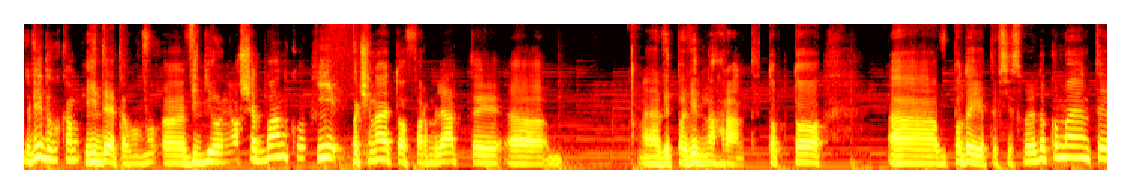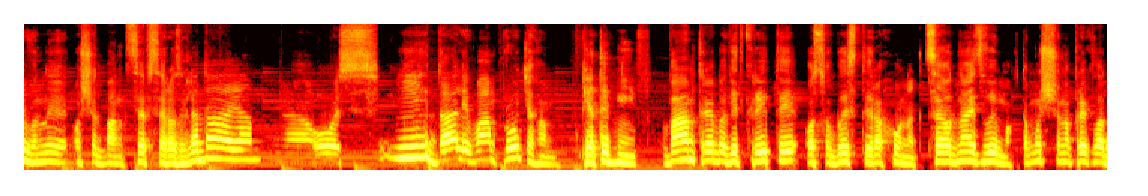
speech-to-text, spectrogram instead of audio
відгуком йдете в е, відділення Ощадбанку і починаєте оформляти е, відповідно грант. Тобто е, подаєте всі свої документи, вони Ощадбанк це все розглядає. е, Ось і далі вам протягом п'яти днів вам треба відкрити особистий рахунок. Це одна із вимог, тому що, наприклад,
